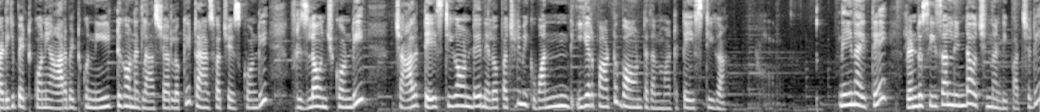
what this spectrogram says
కడిగి పెట్టుకొని ఆరబెట్టుకొని నీట్గా ఉన్న గ్లాస్ జార్లోకి ట్రాన్స్ఫర్ చేసుకోండి. ఫ్రిడ్జ్లో ఉంచుకోండి. చాలా టేస్టీగా ఉండే నిలవ పచ్చడి. మీకు వన్ ఇయర్ పాటు బాగుంటుంది అనమాట టేస్టీగా. నేనైతే రెండు సీసాల నిండా వచ్చిందండి ఈ పచ్చడి.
